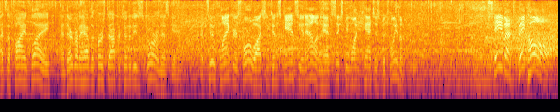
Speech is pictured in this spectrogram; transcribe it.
That's a fine play, and they're going to have the first opportunity to score in this game. The two flankers for Washington, Skansi and Allen, had 61 catches between them. Stevens, big hole.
